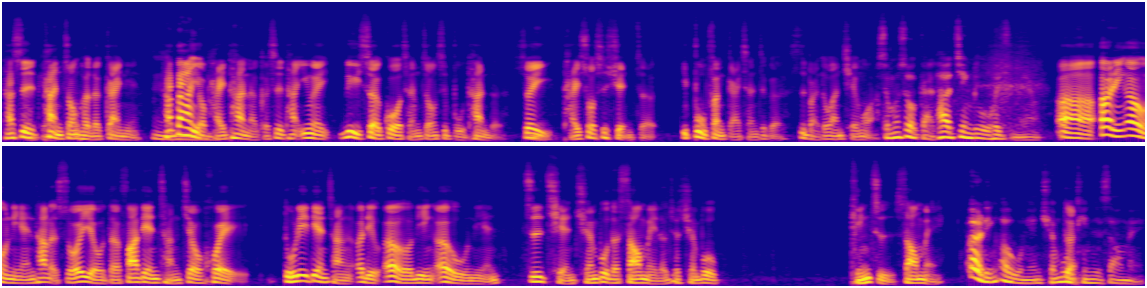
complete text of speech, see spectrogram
它是碳中和的概念。它当然有排碳了，可是它因为绿色过程中是补碳的，所以台塑是选择一部分改成这个四百多万千瓦。什么时候改？它的进度会怎么样？呃，二零二五年它的所有的发电厂就会独立电厂，二零二零二五年之前全部的烧煤了，就全部停止烧煤。二零二五年全部停止烧煤，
